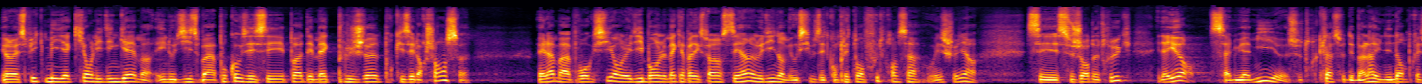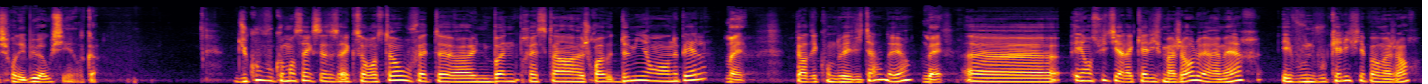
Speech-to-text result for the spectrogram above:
Et on leur explique Mais il y a qui en leading game? Et ils nous disent bah, Pourquoi vous essayez pas des mecs plus jeunes pour qu'ils aient leur chance? Et là, bah, pour Oxy, on lui dit, bon, le mec a pas d'expérience T1, il nous dit, non, mais Oxy, vous êtes complètement fou de prendre ça. Vous voyez ce que je veux dire? C'est ce genre de truc. Et d'ailleurs, ça lui a mis, euh, ce truc-là, ce débat-là, une énorme pression au début à Oxy, en tout cas. Du coup, vous commencez avec ce, avec ce roster, vous faites euh, une bonne presta, je crois, demi en EPL Ouais. Perdez contre Evita d'ailleurs. Ouais. Euh, et ensuite, il y a la qualif major, le RMR, et vous ne vous qualifiez pas au major.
